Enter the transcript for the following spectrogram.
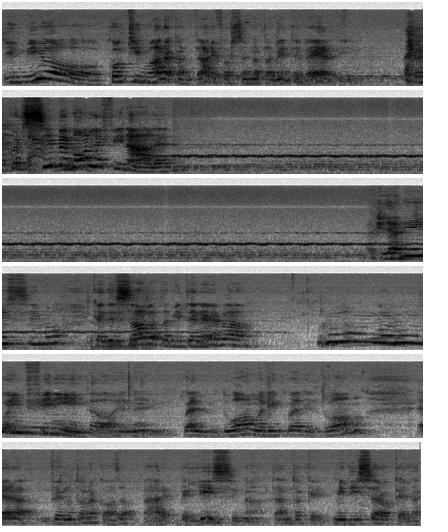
il mio continuare a cantare forsennatamente Verdi per quel si bemolle finale. Pianissimo che del sabato mi teneva lungo, lungo, infinito in quel Duomo, lì in quel Duomo era venuta una cosa, pare, bellissima, tanto che mi dissero che la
